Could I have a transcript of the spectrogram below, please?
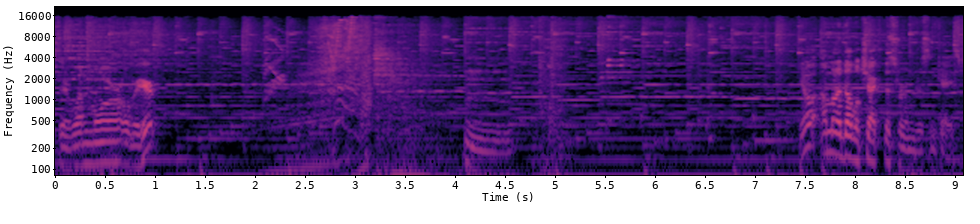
Is there one more over here? You know what? I'm gonna double check this room just in case.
